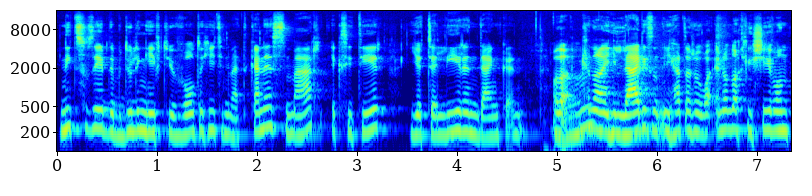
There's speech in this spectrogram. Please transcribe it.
niet zozeer de bedoeling heeft je vol te gieten met kennis, maar, ik citeer, je te leren denken. Want dat, Ik vind dat hilarisch, want je gaat daar zo wat in op dat cliché van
